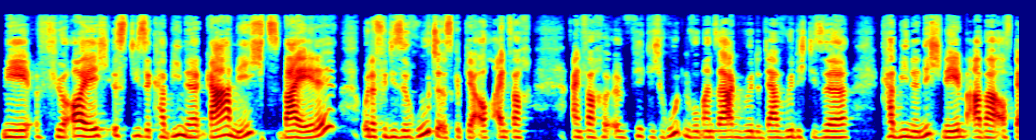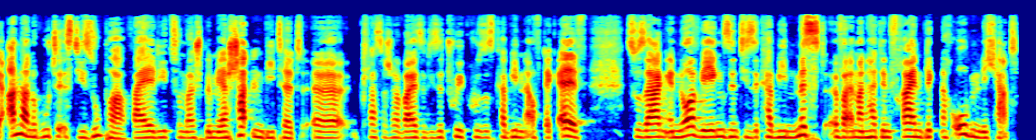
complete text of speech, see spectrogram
nee, für euch ist diese Kabine gar nichts, weil, oder für diese Route, es gibt ja auch einfach einfach äh, wirklich Routen, wo man sagen würde, da würde ich diese Kabine nicht nehmen, aber auf der anderen Route ist die super, weil die zum Beispiel mehr Schatten bietet, äh, klassischerweise diese TUI Cruises Kabinen auf Deck 11. Zu sagen, in Norwegen sind diese Kabinen Mist, weil man halt den freien Blick nach oben nicht hat.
